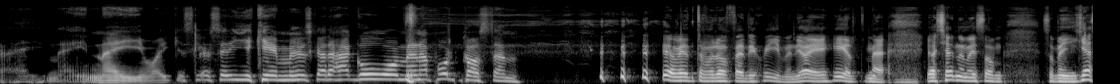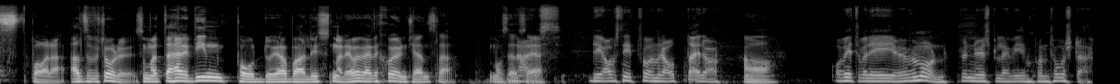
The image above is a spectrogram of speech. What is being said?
nej, nej, nej, vad vilket slöseri Kim. Hur ska det här gå med den här podcasten? Jag vet inte vad du har för energi, men jag är helt med. Jag känner mig som, som en gäst bara. Alltså förstår du? Som att det här är din podd och jag bara lyssnar. Det var en väldigt skön känsla, måste jag säga. Nice. Det är avsnitt 208 idag. Ja. Och vet du vad det är i övermorgon? För nu spelar vi in på en torsdag.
